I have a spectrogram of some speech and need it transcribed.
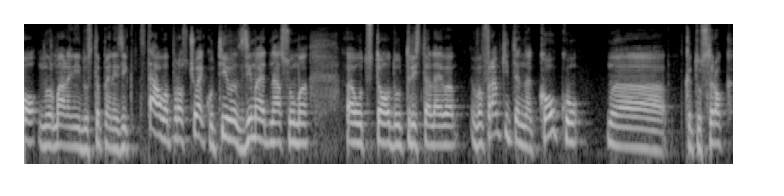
по-нормален и достъпен език. Става въпрос, човек отива, взима една сума от 100 до 300 лева. В рамките на колко а, като срок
